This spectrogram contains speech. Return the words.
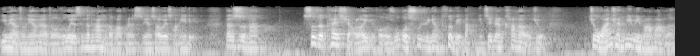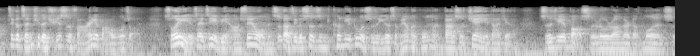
一秒钟、两秒钟，如果有 sync time 的话，可能时间稍微长一点。但是呢，设置太小了以后，如果数据量特别大，你这边看到的就就完全密密麻麻的，这个整体的趋势反而也把握不准。所以在这边啊，虽然我们知道这个设置颗粒度是一个什么样的功能，但是建议大家直接保持 low runner 的默认值。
